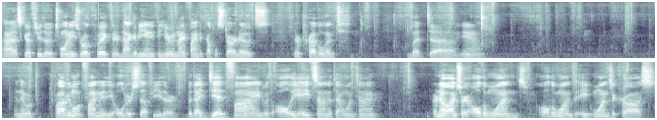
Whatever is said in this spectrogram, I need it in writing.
All right, let's go through the twenties real quick. There's not gonna be anything here. We might find a couple star notes. They're prevalent. But uh, yeah. And then we probably won't find any of the older stuff either. But I did find with all the eights on it that one time, or no, I'm sorry, all the ones, all the ones, eight ones across.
